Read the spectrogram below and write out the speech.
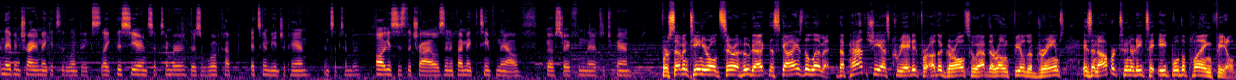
and they've been trying to make it to the Olympics. Like this year in September, there's a World Cup. It's going to be in Japan in September. August is the trials, and if I make the team from there, I'll go straight from there to Japan. For 17 year old Sarah Hudek, the sky is the limit. The path she has created for other girls who have their own field of dreams is an opportunity to equal the playing field.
